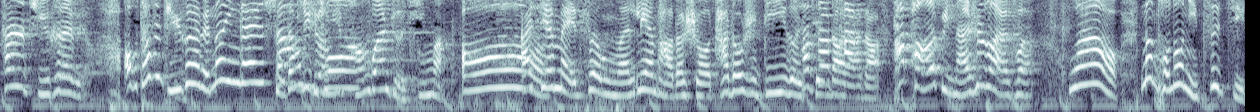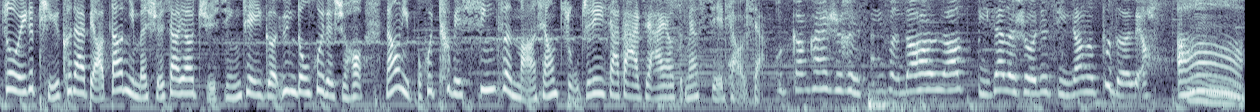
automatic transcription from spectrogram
他是体育课代表，哦，他是体育课代表，那应该首当其冲啊。旁观者清嘛。哦，而且每次我们练跑的时候，他都是第一个先到达的。他跑的比男生都还快。哇哦，那彤彤你自己作为一个体育课代表，当你们学校要举行这个运动会的时候，然后你不会特别兴奋吗？想组织一下大家要怎么样协调一下？我刚开始很兴奋，到时候比赛的时候就紧张的不得了。哦，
